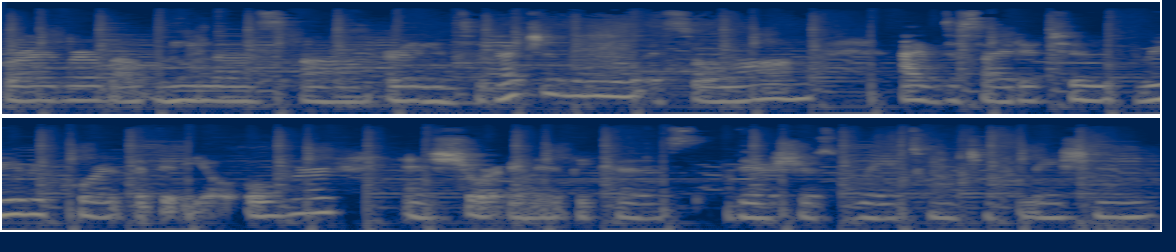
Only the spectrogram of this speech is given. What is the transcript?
forever about Mila's um, early intervention video. It's so long. I've decided to re-record the video over and shorten it because there's just way too much information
